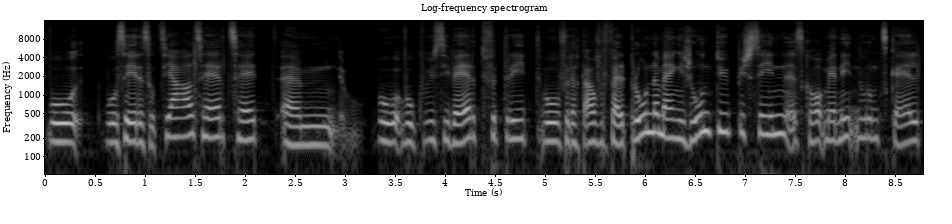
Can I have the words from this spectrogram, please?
wo wo sehr ein soziales Herz hat, ähm, wo, wo gewisse Werte vertritt, wo vielleicht auch für Feldbrunnen manchmal untypisch sind. Es geht mir nicht nur ums Geld.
